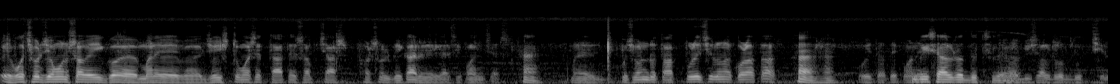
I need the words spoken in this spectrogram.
এবছর যেমন সব এই মানে জ্যৈষ্ঠ মাসের তাতে সব চাষ ফসল বেকার হয়ে গেছে পঞ্চাশ হ্যাঁ। মানে প্রচণ্ড তাঁত পড়েছিল না কড়া তাঁত হ্যাঁ হ্যাঁ। ওই তাতে বিশাল রোদ্দুর ছিল। হ্যাঁ, বিশাল রোদ্দুর ছিল।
